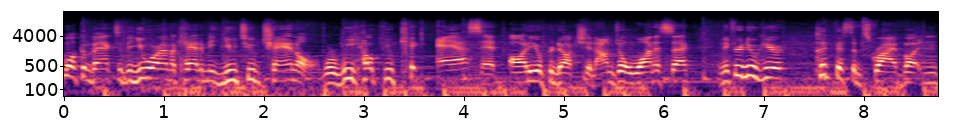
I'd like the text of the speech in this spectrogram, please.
Welcome back to the URM Academy YouTube channel, where we help you kick ass at audio production. I'm Joel Wanasek, and if you're new here, click the subscribe button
